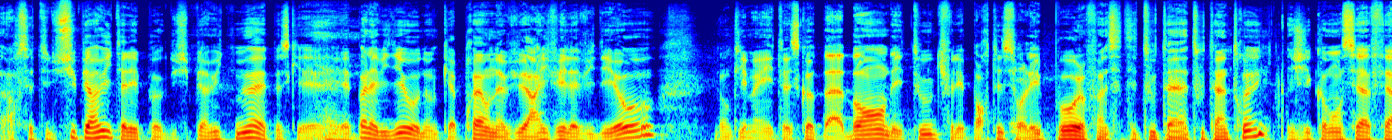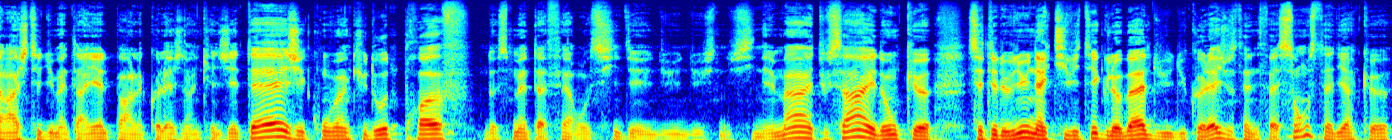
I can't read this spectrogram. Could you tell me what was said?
alors c'était du Super 8 à l'époque, du Super 8 muet, parce qu'il n'y avait, pas la vidéo. Donc après, on a vu arriver la vidéo. Donc les magnétoscopes à bande et tout, qu'il fallait porter sur l'épaule, enfin c'était tout un, tout un truc. J'ai commencé à faire acheter du matériel par le collège dans lequel j'étais. J'ai convaincu d'autres profs de se mettre à faire aussi du, cinéma et tout ça. Et donc euh, c'était devenu une activité globale du, collège de certaine façon. C'est-à-dire que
